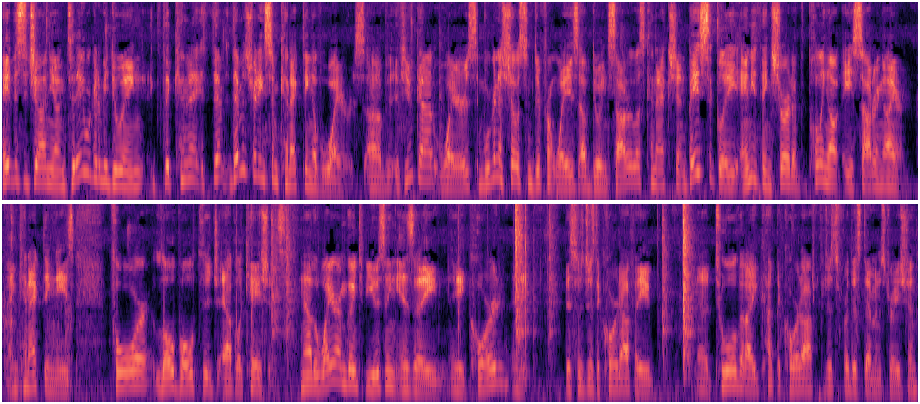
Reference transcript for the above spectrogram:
Hey, this is John Young. Today we're going to be doing the connect, demonstrating some connecting of wires. Uh, if you've got wires, we're going to show some different ways of doing solderless connection. Basically, anything short of pulling out a soldering iron and connecting these for low voltage applications. Now, the wire I'm going to be using is a, a cord. And this was just a cord off a, a tool that I cut the cord off just for this demonstration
